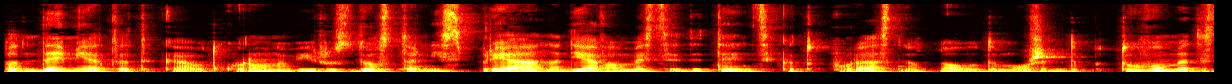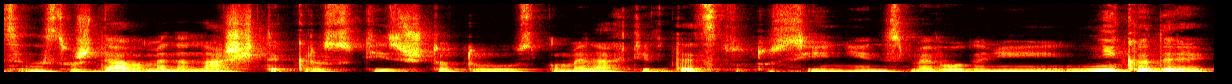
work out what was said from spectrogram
Пандемията така от коронавирус доста ни спря. Надяваме се детенце като порасне отново да можем да пътуваме, да се наслаждаваме на нашите красоти, защото споменахте в детството си, ние не сме водени никъде.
